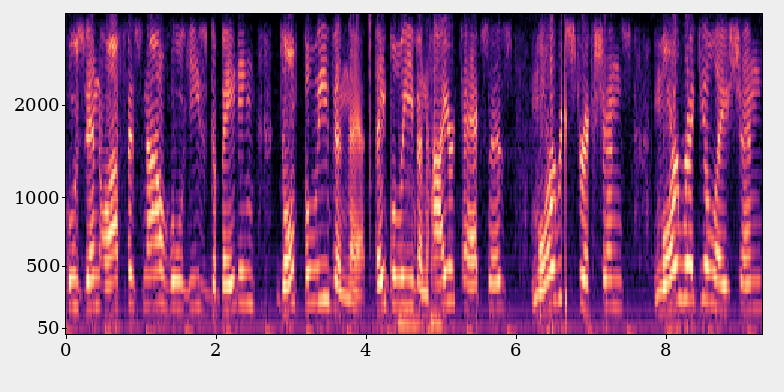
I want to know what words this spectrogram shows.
who's in office now, who he's debating, don't believe in that. They believe in higher taxes, more restrictions, more regulations,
